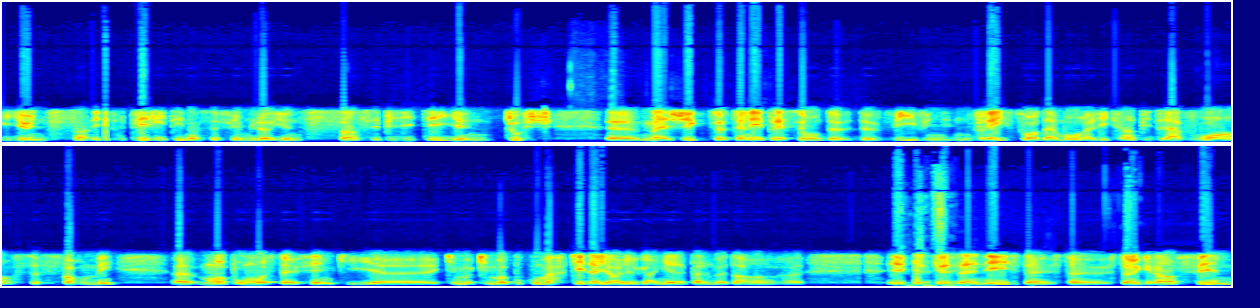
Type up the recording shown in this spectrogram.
il y, a une, une vérité dans ce film-là, il y a une sensibilité, il y a une touche euh, magique. Tu as l'impression de, de vivre une, vraie histoire d'amour à l'écran puis de la voir se former. Euh, moi, pour moi, c'est un film qui, euh, qui m'a beaucoup marqué. D'ailleurs, il a gagné la Palme d'Or il y a quelques années. C'est un, un, un, grand film,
